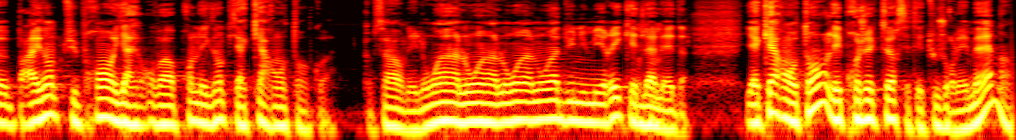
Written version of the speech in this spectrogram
euh, par exemple, tu prends, il y a- on va prendre l'exemple il y a 40 ans. Quoi. Comme ça, on est loin, loin, loin, loin du numérique et de la LED. Il y a 40 ans, les projecteurs, c'était toujours les mêmes.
